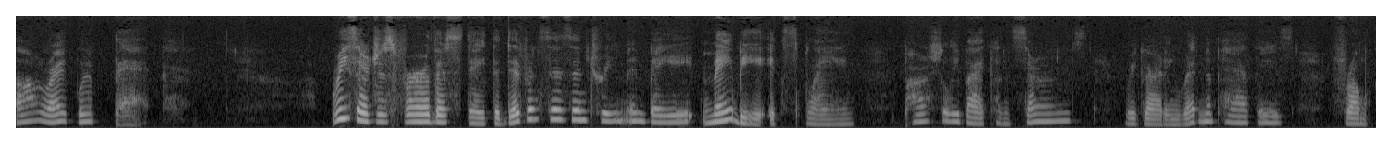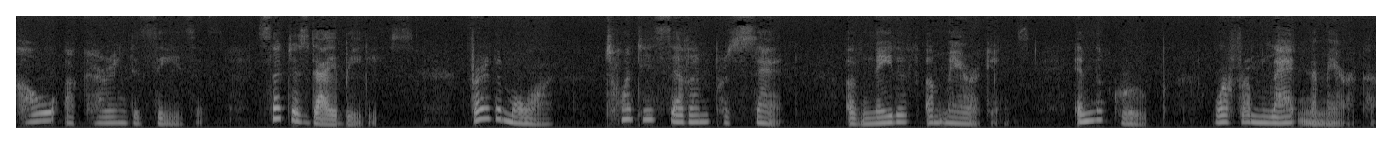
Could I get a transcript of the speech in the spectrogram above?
All right, we're back. Researchers further state the differences in treatment may, may be explained partially by concerns regarding retinopathies from co occurring diseases such as diabetes. Furthermore, 27% of Native Americans in the group were from Latin America,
